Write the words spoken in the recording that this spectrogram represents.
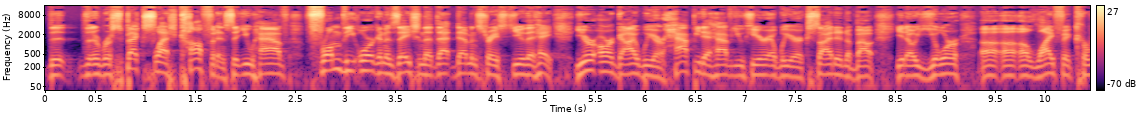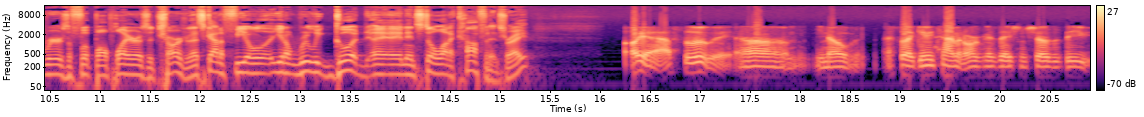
the the respect slash confidence that you have from the organization that that demonstrates to you that hey, you're our guy. We are happy to have you here, and we are excited about you know your uh, uh, life and career as a football player as a Charger. That's got to feel you know really good good and instill a lot of confidence, right? Oh yeah, absolutely. Um, you know, I feel like anytime an organization shows that they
